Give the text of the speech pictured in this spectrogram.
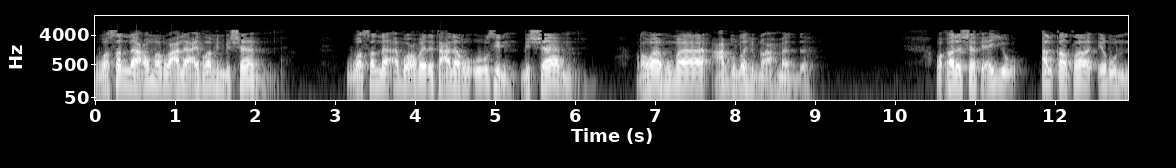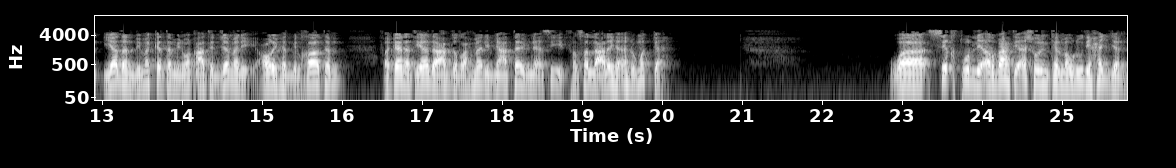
وصلى عمر على عظام بالشام وصلى أبو عبيدة على رؤوس بالشام. رواهما عبد الله بن أحمد. وقال الشافعي ألقى طائر يدا بمكة من وقعة الجمل عرفت بالخاتم فكانت يد عبد الرحمن بن عتاب بن أسيد فصلى عليها أهل مكة. وسقط لأربعة أشهر كالمولود حيا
